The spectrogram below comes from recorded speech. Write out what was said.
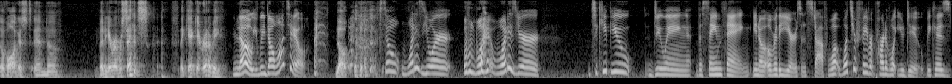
of August, and uh, been here ever since. they can't get rid of me. No, we don't want to. no. so, what is your what what is your to keep you doing the same thing, you know, over the years and stuff? What what's your favorite part of what you do? Because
